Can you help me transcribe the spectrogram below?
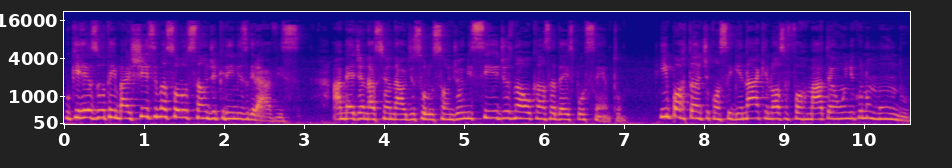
o que resulta em baixíssima solução de crimes graves. A média nacional de solução de homicídios não alcança 10%. Importante consignar que nosso formato é único no mundo.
